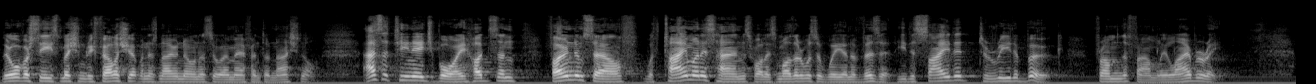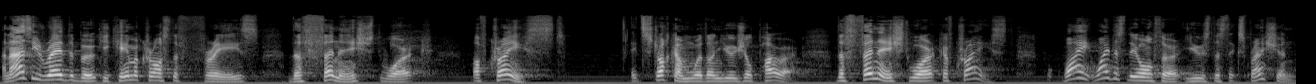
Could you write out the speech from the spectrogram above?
the Overseas Missionary Fellowship and is now known as OMF International. As a teenage boy, Hudson found himself with time on his hands while his mother was away on a visit. He decided to read a book from the family library. And as he read the book, he came across the phrase, the finished work of Christ. It struck him with unusual power. The finished work of Christ. Why, why does the author use this expression?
